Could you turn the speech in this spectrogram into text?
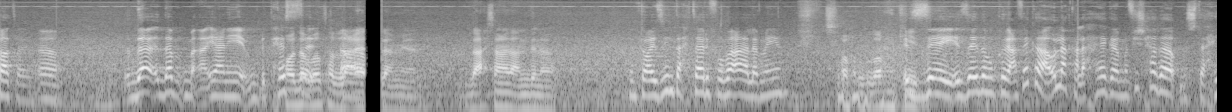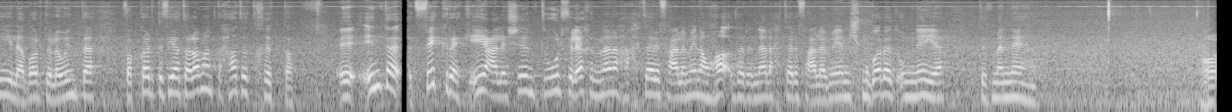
قطري آه. ده ده يعني بتحس هو ده بطل آه. العالم يعني. ده أحسن واحد عندنا. أنتوا عايزين تحترفوا بقى عالميا؟ إن شاء الله. أكيد. إزاي؟ إزاي ده ممكن؟ على فكرة أقول لك على حاجة ما فيش حاجة مستحيلة برضو لو أنت فكرت فيها طالما أنت حاطط خطة. انت فكرك إيه علشان تقول في الآخر ان أنا هحترف عالميا وهقدر ان أنا احترف عالميا مش مجرد أمنية تتمناها. هو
